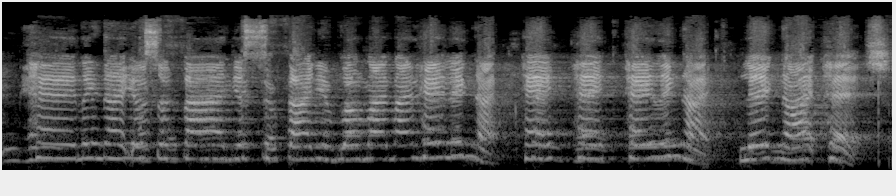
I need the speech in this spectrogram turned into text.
Hey, Lignite, you're so fine, you're so fine, you blow my mind. Hey, Lignite, hey, hey, hey, Lignite, Lignite Pit.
